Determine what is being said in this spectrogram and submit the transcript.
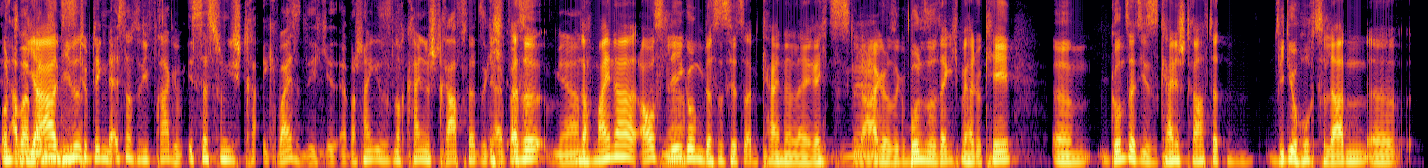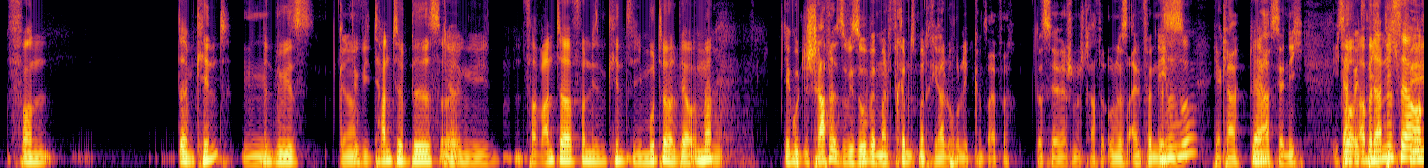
Und aber ja, bei diesem diese- YouTube-Ding, da ist noch so die Frage, ist das schon die Straftat? Ich weiß es nicht. Äh, Wahrscheinlich ist es noch keine Straftat, Ich, einfach. also ja. nach meiner Auslegung, das ist jetzt an keinerlei Rechtslage Ja. oder so gebunden, so denke ich mir halt, okay, ähm, grundsätzlich ist es keine Straftat, ein Video hochzuladen äh, von deinem Kind, Mhm. wenn du jetzt Genau. irgendwie Tante bist oder Ja. irgendwie ein Verwandter von diesem Kind, die Mutter oder wer auch immer. Ja. Ja gut, eine Straftat ist sowieso, wenn man fremdes Material hochlädt, ganz einfach. Das wäre ja schon eine Straftat. Und das Einvernehmen. Ist es so? Ja klar, du Ja. darfst ja nicht. Ich So, aber nicht dann ist ja auch,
